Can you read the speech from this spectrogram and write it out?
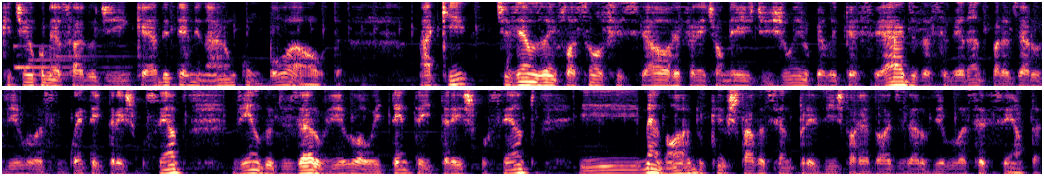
que tinham começado o dia em queda e terminaram com boa alta. Aqui tivemos a inflação oficial referente ao mês de junho pelo IPCA desacelerando para 0,53%, vindo de 0,83% e menor do que estava sendo previsto, ao redor de 0,60.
